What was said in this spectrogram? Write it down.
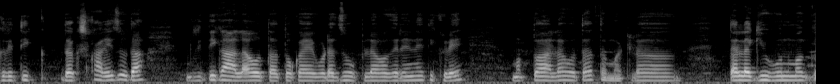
ग्रितिक दक्ष खालीच होता. ग्रितिक आला होता. तो काय एवढा झोपला वगैरे नाही तिकडे. मग तो आला होता. तर म्हटलं त्याला घेऊन मग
